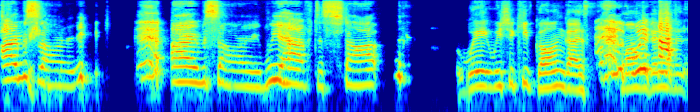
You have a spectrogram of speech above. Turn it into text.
I'm sorry. I'm sorry. We have to stop. Wait, we should keep going, guys. Come on, we we're have gonna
